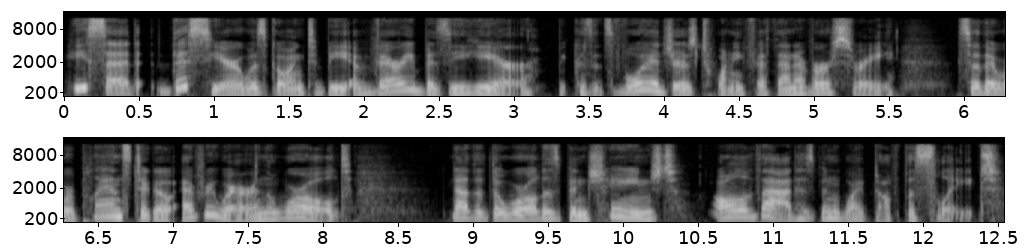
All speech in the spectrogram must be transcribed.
He said this year was going to be a very busy year because it's Voyager's 25th anniversary, so there were plans to go everywhere in the world. Now that the world has been changed, all of that has been wiped off the slate.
